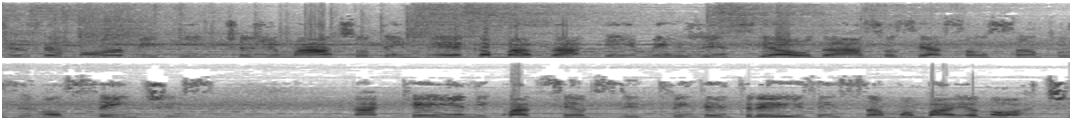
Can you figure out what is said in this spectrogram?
19 e 20 de março tem Mega Bazar Emergencial da Associação Santos Inocentes, na QN 433, em Samambaia Norte.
